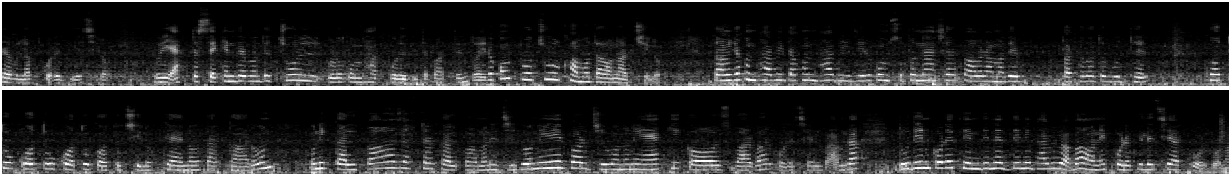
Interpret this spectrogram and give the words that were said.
ডেভেলপ করে দিয়েছিল। ওই একটা সেকেন্ডের মধ্যে চুল ওরকম ভাগ করে দিতে পারতেন। তো এরকম প্রচুর ক্ষমতা ওনার ছিল। তো আমি যখন ভাবি, তখন ভাবি যে এরকম সুপার ন্যাচারাল পাওয়ার আমাদের তথাগত বুদ্ধের কত কত কত কত ছিল। কেন? তার কারণ উনি কাল্পাজ আফটার কাল্পা মানে জীবনের পর জীবন উনি একই কজ বারবার করেছেন। আমরা দুদিন করে তিন দিনের দিনে ভাবি, বাবা, অনেক করে ফেলেছি, আর করব না।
